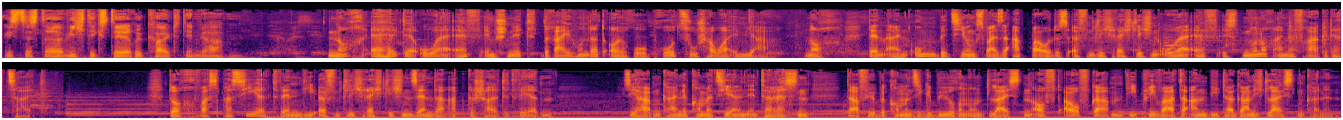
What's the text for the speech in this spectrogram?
ist es der wichtigste Rückhalt, den wir haben. Noch erhält der ORF im Schnitt 300 Euro pro Zuschauer im Jahr. Noch, denn ein Um- bzw. Abbau des öffentlich-rechtlichen ORF ist nur noch eine Frage der Zeit. Doch was passiert, wenn die öffentlich-rechtlichen Sender abgeschaltet werden? Sie haben keine kommerziellen Interessen, dafür bekommen sie Gebühren und leisten oft Aufgaben, die private Anbieter gar nicht leisten können.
